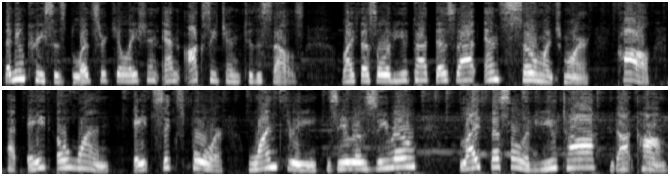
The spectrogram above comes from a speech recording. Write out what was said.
that increases blood circulation and oxygen to the cells. Life Vessel of Utah does that and so much more. Call at 801-864-1300 lifevesselofutah.com.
